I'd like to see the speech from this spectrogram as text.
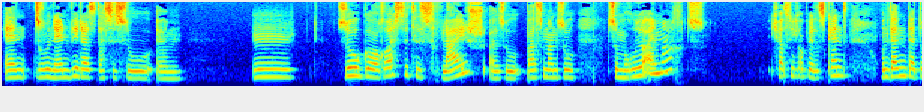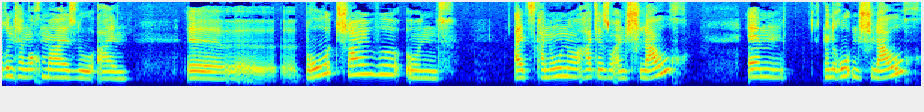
Ähm, so nennen wir das. Das ist so, ähm, mm, so geröstetes Fleisch, also was man so zum Rührei macht. Ich weiß nicht, ob ihr das kennt. Und dann darunter nochmal so ein äh, Brotscheibe und als Kanone hat er so einen Schlauch, ähm, einen roten Schlauch,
